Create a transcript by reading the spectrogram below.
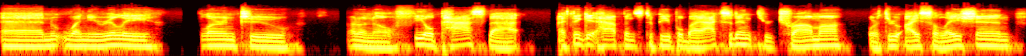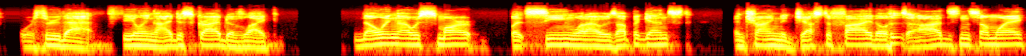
And when you really learn to, I don't know, feel past that I think it happens to people by accident through trauma or through isolation or through that feeling I described of like knowing I was smart, but seeing what I was up against and trying to justify those odds in some way.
